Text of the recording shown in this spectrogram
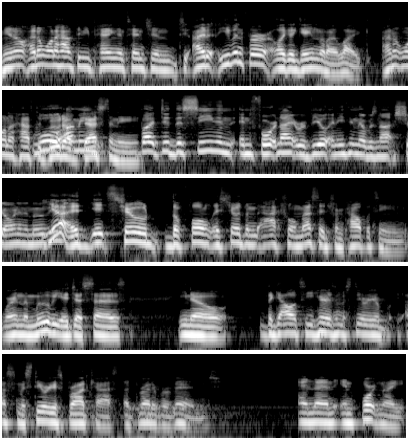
You know, I don't want to have to be paying attention to. I, even for like a game that I like, I don't want to have to boot up Destiny. But did the scene in, in Fortnite reveal anything that was not shown in the movie? Yeah, it, it showed the full. It showed the actual message from Palpatine. Where in the movie it just says, you know, the galaxy hears a mysterious, a mysterious broadcast, a threat of revenge, and then in Fortnite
